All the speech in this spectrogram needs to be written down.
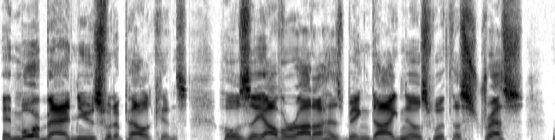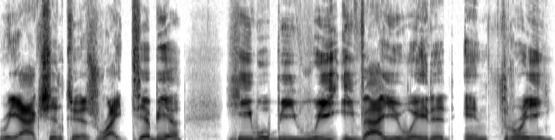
And more bad news for the Pelicans. Jose Alvarado has been diagnosed with a stress reaction to his right tibia. He will be reevaluated in three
